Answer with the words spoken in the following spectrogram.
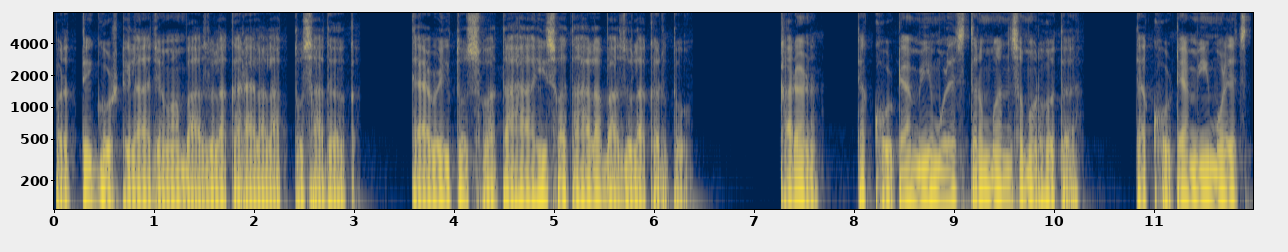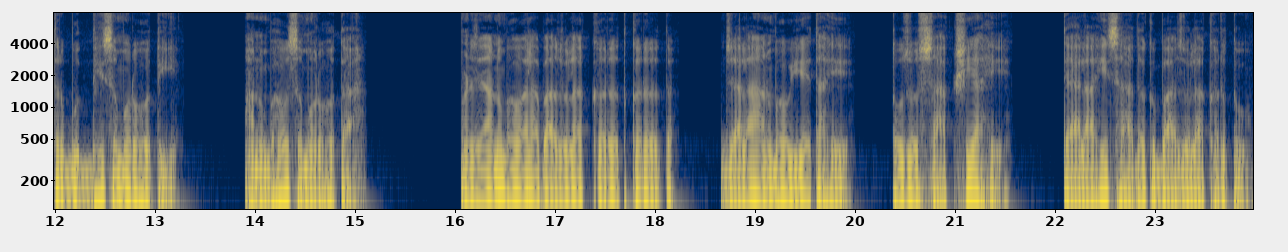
प्रत्येक गोष्टीला जेव्हा बाजूला करायला लागतो साधक त्यावेळी तो स्वतःही स्वतःला बाजूला करतो. कारण त्या खोट्या मीमुळेच तर मन समोर होतं. त्या खोट्या मीमुळेच तर बुद्धी समोर होती. अनुभव समोर होता. म्हणजे अनुभवाला बाजूला करत करत ज्याला अनुभव येत आहे तो जो साक्षी आहे त्यालाही साधक बाजूला करतो.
